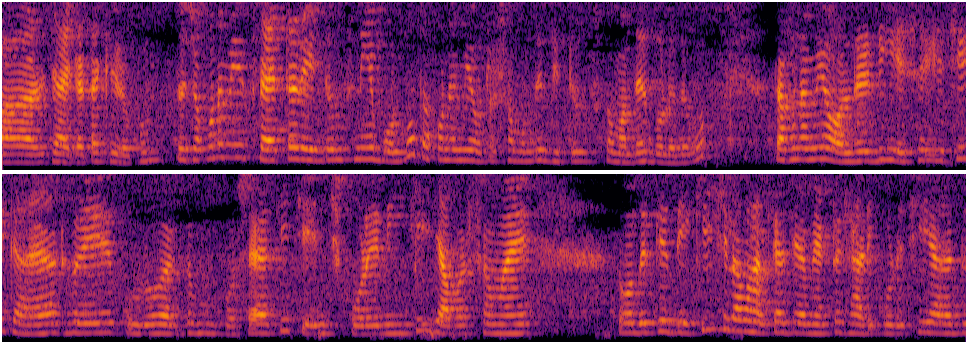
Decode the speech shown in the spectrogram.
আর জায়গাটা কীরকম। তো যখন আমি ফ্ল্যাটটা রেন্টালস নিয়ে বলব, তখন আমি ওটার সম্বন্ধে ডিটেলস তোমাদের বলে দেবো। তখন আমি অলরেডি এসে গেছি টায়ার্ড হয়ে পুরো একদম বসে আছি চেঞ্জ করে নিয়েছি। যাওয়ার সময় তোমাদেরকে দেখিয়েছিলাম, হালকা যে আমি একটা শাড়ি পরেছি আর দু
